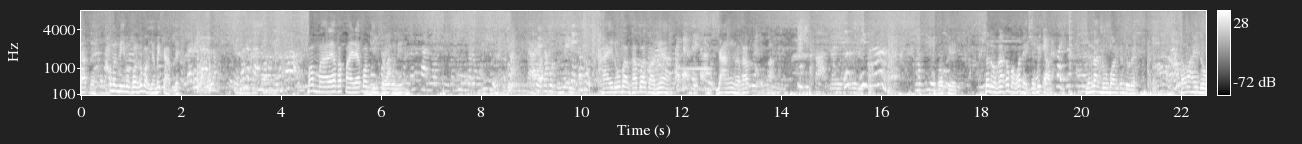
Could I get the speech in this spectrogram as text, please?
ชัดๆเลยเพราะมันมีบางคนเขาบอกยังไม่กลับเลย ป้อมมาแล้วครับไปแล้วป้อมกินโจ๊กวันนี้ใครรู้บ้างครับว่าตอนเนี้ย ยังเหรอครับ โอเค สรุปแล้วเขาบอกว่าเด็กยังไม่กลับ ยังนั่งดูบอลกันอยู่เลยเขาว่าให้ดู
